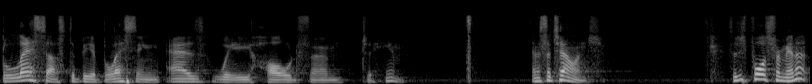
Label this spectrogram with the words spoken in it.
bless us to be a blessing as we hold firm to Him. And it's a challenge. So just pause for a minute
